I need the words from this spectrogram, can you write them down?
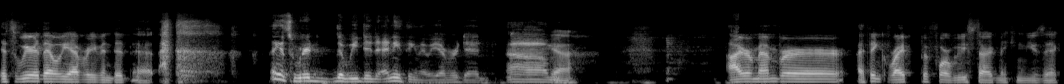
it's weird that we ever even did that. I think it's weird that we did anything that we ever did. Um yeah. I remember i think right before we started making music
